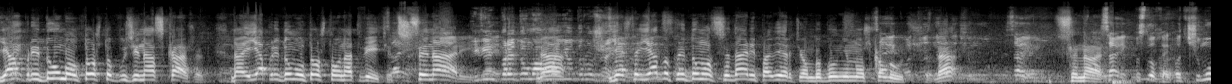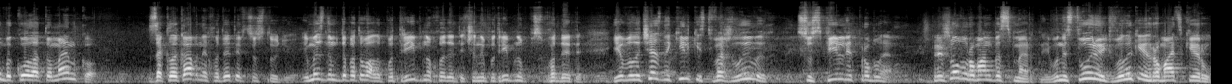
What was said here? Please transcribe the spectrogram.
я мы- придумал то, что Бузина скажет. Да, и я придумал то, что он ответит. Сценарий. І він придумав Да. мою дружину. Если я бы придумал сценарий, поверьте, он бы был немножко лучше. Да? Савік, Сценарий. Савік, послухай, от чому Микола Томенко закликав не ходити в цю студію? І ми з ним дебатували, потрібно ходити чи не потрібно ходити. Є величезна кількість важливих суспільних проблем. Прийшов Роман Безсмертний. Вони створюють великий громадський рух.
